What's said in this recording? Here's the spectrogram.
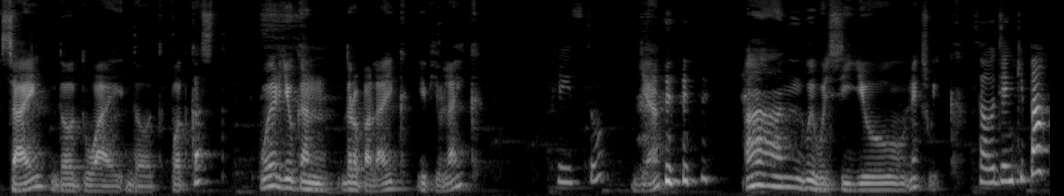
sci.why.podcast where you can drop a like if you like. please do. Yeah. and we will see you next week. So dzięki pa!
